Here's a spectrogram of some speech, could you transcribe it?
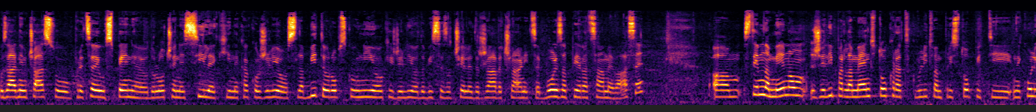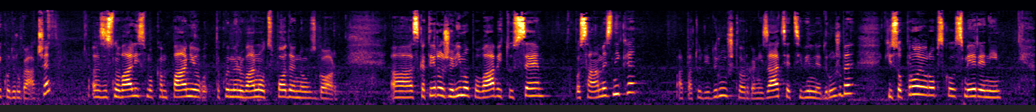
v zadnjem času precej uspenjajo določene sile, ki nekako želijo oslabiti Evropsko unijo, ki želijo, da bi se začele države članice bolj zapirati same vase. Um, s tem namenom želi parlament tokrat k volitvam pristopiti nekoliko drugače. Uh, zasnovali smo kampanjo, tako imenovano od spodaj na vzgor, uh, s katero želimo povabiti vse posameznike ali pa tudi društva, organizacije, civilne družbe, ki so proevropsko usmerjeni, Eh,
